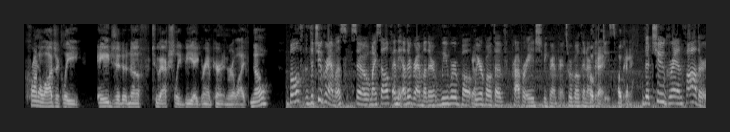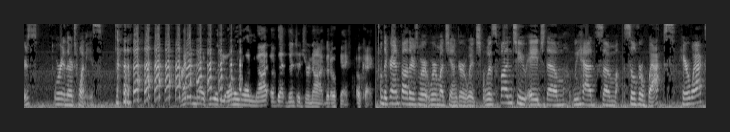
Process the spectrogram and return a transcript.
chronologically aged enough to actually be a grandparent in real life. No, both the two grandmas, so myself and the other grandmother, we were both okay. we were both of proper age to be grandparents. We're both in our fifties. Okay. okay. The two grandfathers were in their twenties. I didn't know if you were the only one not of that vintage or not, but okay, okay. The grandfathers were, were much younger, which was fun to age them. We had some silver wax, hair wax,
